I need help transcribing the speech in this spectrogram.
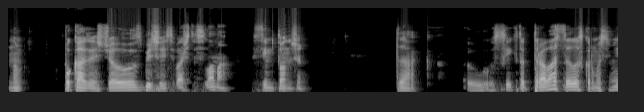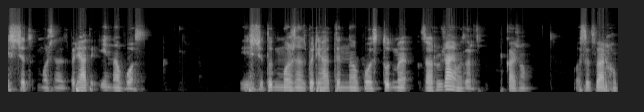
нам показує, що збільшується, бачите, солома 7 тонн вже. Так. Скільки тут трава, сили, скормосмість, ще тут можна зберігати і навоз. І ще тут можна зберігати навоз. Тут ми загружаємо, зараз покажемо. Ось тут зверху.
